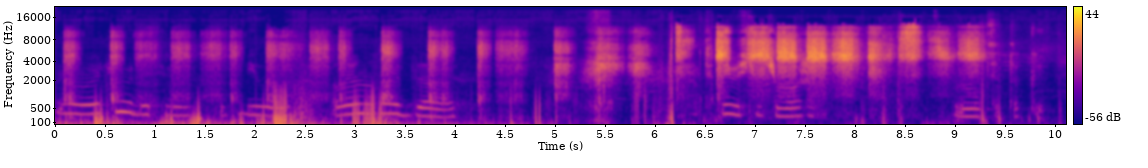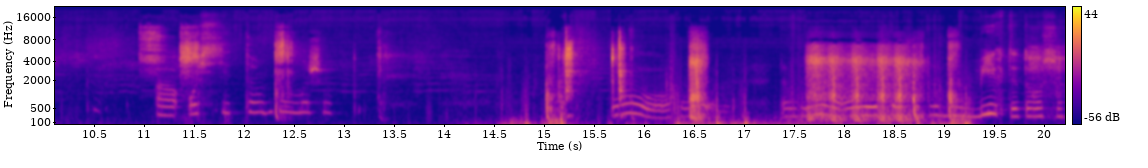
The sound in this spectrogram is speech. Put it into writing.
Ну, я чую десь він але я не знаю де. Чи чи може. Ні, це такий. А ось і там де може бути. Ого. Там блін, але я теж туди бігти, тому що.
